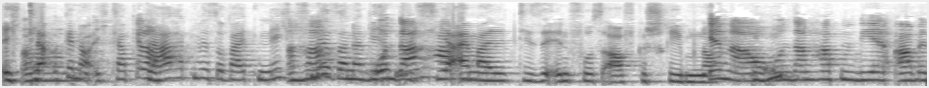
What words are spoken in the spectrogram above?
Ich glaube, Ähm, genau, ich glaube, genau. da hatten wir soweit nichts Aha. mehr, sondern wir Und haben uns hier haben- einmal diese Infos aufgeschrieben noch. Genau, und dann haben wir aber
